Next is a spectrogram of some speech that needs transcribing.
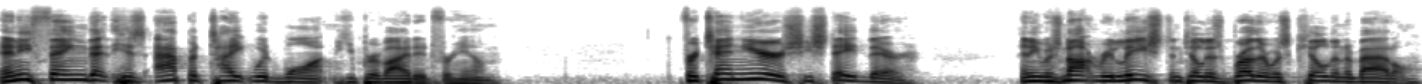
Anything that his appetite would want, he provided for him. For 10 years, he stayed there, and he was not released until his brother was killed in a battle.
